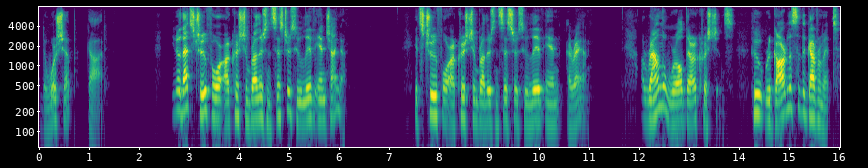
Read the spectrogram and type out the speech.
and to worship God. You know, that's true for our Christian brothers and sisters who live in China. It's true for our Christian brothers and sisters who live in Iran. Around the world, there are Christians who, regardless of the government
